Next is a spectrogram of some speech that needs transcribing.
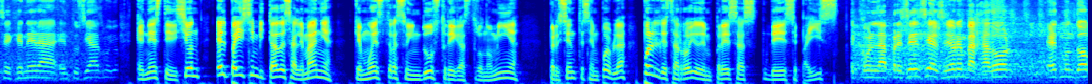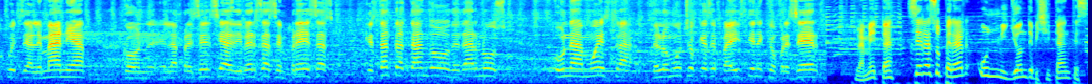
se genera entusiasmo. En esta edición, el país invitado es Alemania, que muestra su industria y gastronomía, presentes en Puebla por el desarrollo de empresas de ese país. Con la presencia del señor embajador Edmund Dockwitz de Alemania, con la presencia de diversas empresas que están tratando de darnos una muestra de lo mucho que ese país tiene que ofrecer. La meta será superar un millón de visitantes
